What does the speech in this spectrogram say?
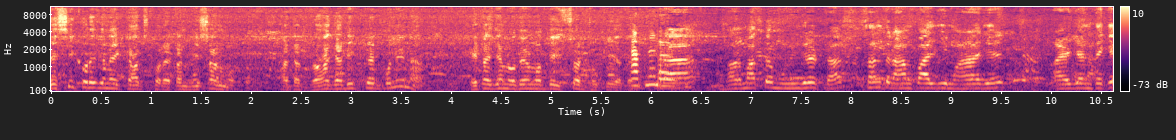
বেশি করে যেন এই কাজ করে একটা নেশার মতো। একটা ড্রাগ অ্যাডিক্টেড বলি না এটা যেন ওদের মধ্যে ঈশ্বর ঢুকিয়ে দেয়। আপনার ধর্মাত্ম মুনীন্দ্র ট্রাস্ট সন্ত রামপালজি মহারাজের আয়োজন থেকে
